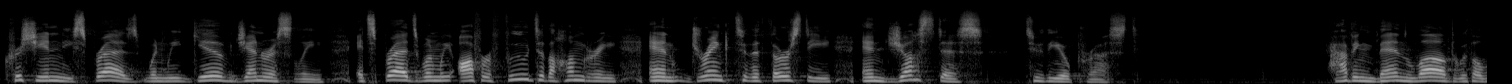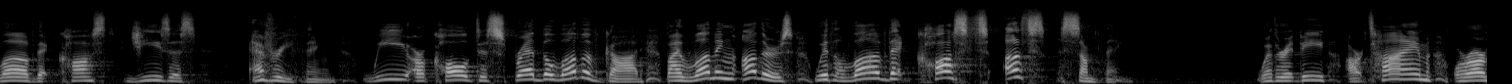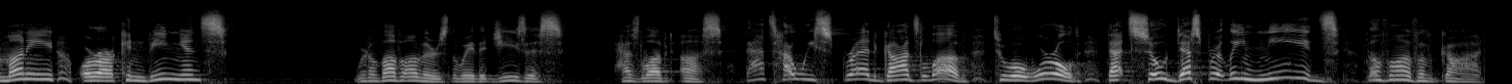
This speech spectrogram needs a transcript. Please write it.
Christianity spreads when we give generously. It spreads when we offer food to the hungry and drink to the thirsty and justice to the oppressed. Having been loved with a love that cost Jesus everything, we are called to spread the love of God by loving others with love that costs us something whether it be our time or our money or our convenience. We're to love others the way that Jesus has loved us. That's how we spread God's love to a world that so desperately needs the love of God.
